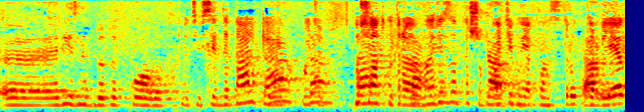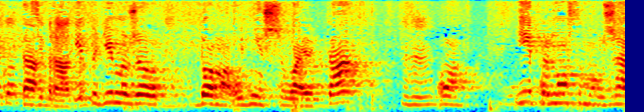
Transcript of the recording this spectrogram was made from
е, різних додаткових. Оці всі детальки, Так, потім так, спочатку так, треба так, вирізати, щоб так. потім як конструктор Так, Лего так. зібрати. І тоді ми вже от вдома одні шивають так. О, і приносимо вже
